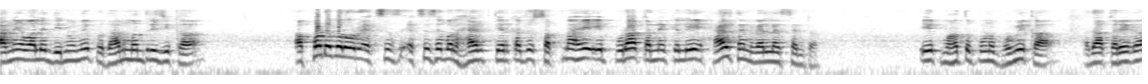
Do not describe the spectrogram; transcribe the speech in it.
आने वाले दिनों में प्रधानमंत्री जी का अफोर्डेबल और एक्सेसिबल हेल्थ केयर का जो सपना है, ये पूरा करने के लिए हेल्थ एंड वेलनेस सेंटर एक महत्वपूर्ण भूमिका अदा करेगा।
